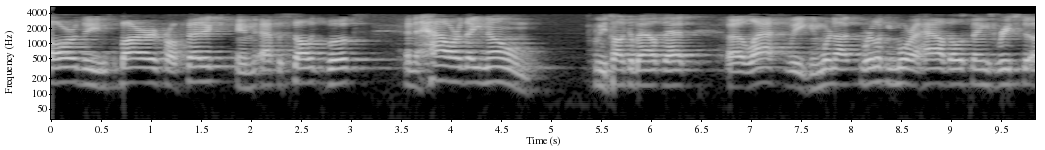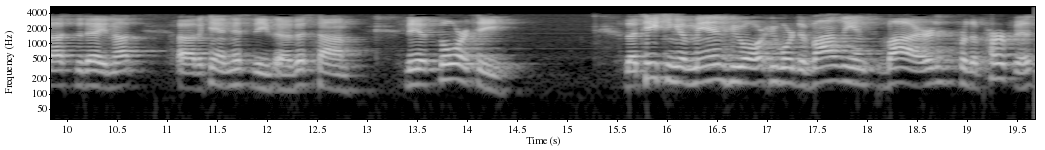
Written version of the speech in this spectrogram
are the inspired prophetic and apostolic books and how are they known? We talked about that uh, last week, and we're not we're looking more at how those things reach to us today, not uh, the canonicity uh, this time. The authority, the teaching of men who are who were divinely inspired for the purpose,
